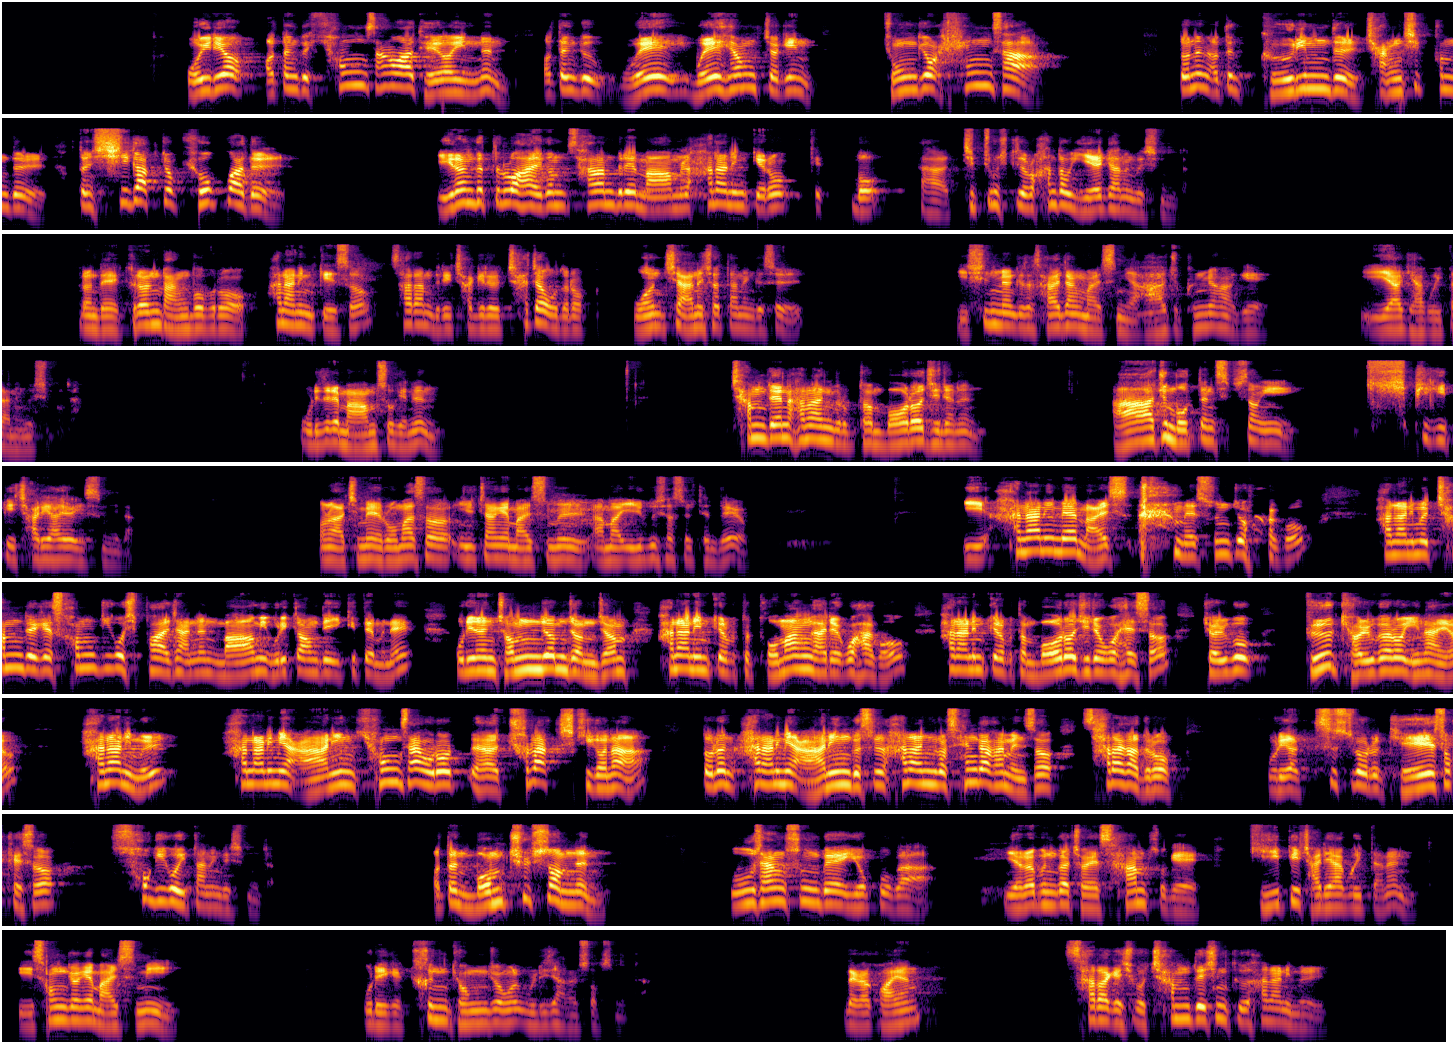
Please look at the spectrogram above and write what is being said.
오히려 어떤 그 형상화되어 있는 어떤 그 외, 외형적인 종교 행사 또는 어떤 그림들, 장식품들, 어떤 시각적 효과들 이런 것들로 하여금 사람들의 마음을 하나님께로 뭐 아, 집중시키도록 한다고 이야기하는 것입니다. 그런데 그런 방법으로 하나님께서 사람들이 자기를 찾아오도록 원치 않으셨다는 것을 이 신명기서 4장 말씀이 아주 분명하게 이야기하고 있다는 것입니다. 우리들의 마음 속에는 참된 하나님으로부터 멀어지려는 아주 못된 습성이 깊이 깊이 자리하여 있습니다. 오늘 아침에 로마서 1장의 말씀을 아마 읽으셨을 텐데요. 이 하나님의 말씀에 순종하고 하나님을 참되게 섬기고 싶어 하지 않는 마음이 우리 가운데 있기 때문에 우리는 점점 점점 하나님께로부터 도망가려고 하고 하나님께로부터 멀어지려고 해서 결국 그 결과로 인하여 하나님을 하나님이 아닌 형상으로 아, 추락시키거나 또는 하나님이 아닌 것을 하나님으로 생각하면서 살아가도록 우리가 스스로를 계속해서 속이고 있다는 것입니다. 어떤 멈출 수 없는 우상 숭배의 욕구가 여러분과 저의 삶 속에 깊이 자리하고 있다는 이 성경의 말씀이 우리에게 큰 경종을 울리지 않을 수 없습니다. 내가 과연 살아계시고 참되신 그 하나님을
